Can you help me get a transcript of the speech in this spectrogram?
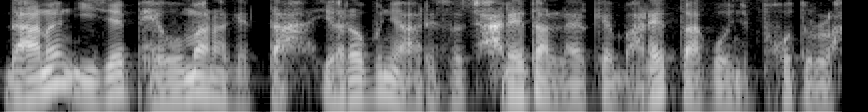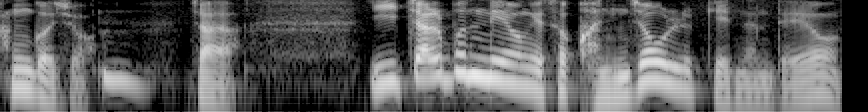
나는 이제 배우만 하겠다. 여러분이 알아서 잘해달라 이렇게 말했다고 이제 보도를 한 거죠. 음. 자, 이 짧은 내용에서 건져 올릴 게 있는데요.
